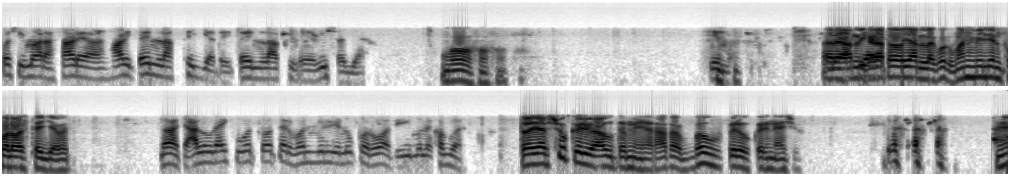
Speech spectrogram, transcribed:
પછી મારા સાડે સાડી ત્રણ લાખ થઈ ગયા તા ત્રણ લાખ ને વીસ હજાર. ઓહો હો એમાં. અરે આટલી કરા તો યાર લગભગ વન મિલિયન ફોલોઅર્સ થઈ ગયા હોત. ના ચાલુ રાખ્યું હોત તો અત્યારે વન મિલિયન ઉપર હોત એ મને ખબર. તો યાર શું કર્યું આવું તમે યાર? આ તો બહુ પેલું કરી નાખ્યું હે?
